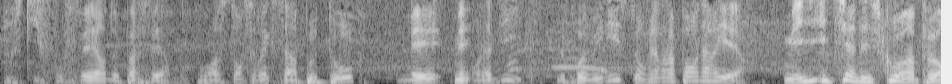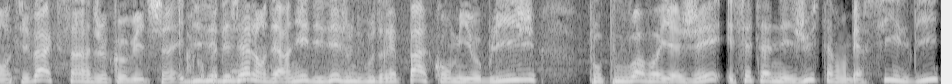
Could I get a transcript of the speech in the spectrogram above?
tout ce qu'il faut faire, ne pas faire. pour l'instant, c'est vrai que c'est un peu tôt, mais, on l'a dit, le Premier ministre ne reviendra pas en arrière. Mais il tient un discours un peu anti-vax, hein, Djokovic. Hein. Il disait déjà l'an dernier, il disait je ne voudrais pas qu'on m'y oblige pour pouvoir voyager. Et cette année, juste avant Bercy, il dit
